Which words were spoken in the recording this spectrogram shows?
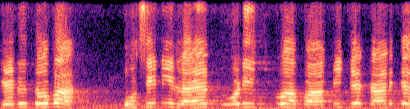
ખેડૂતોમાં ખુશીની લહેર દોડી ઉઠવા પામી છે, કારણ કે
